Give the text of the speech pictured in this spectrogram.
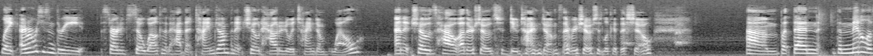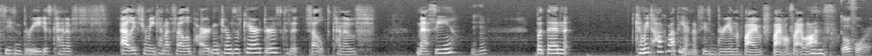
Like I remember season three started so well because it had that time jump and it showed how to do a time jump well, and it shows how other shows should do time jumps. Every show should look at this show. Um, but then the middle of season three just kind of, at least for me, kind of fell apart in terms of characters because it felt kind of messy. Mhm. But then, can we talk about the end of season three and the five final Cylons? go for it.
